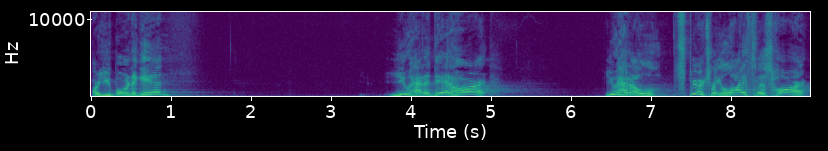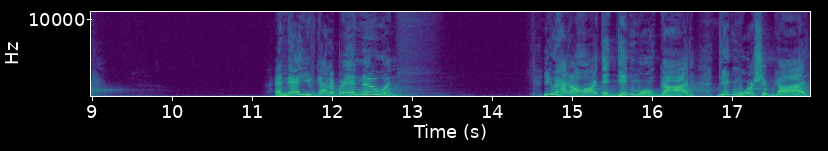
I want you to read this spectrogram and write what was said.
are you born again? You had a dead heart. You had a spiritually lifeless heart. And now you've got a brand new one. You had a heart that didn't want God, didn't worship God,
